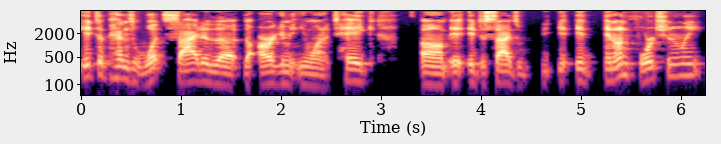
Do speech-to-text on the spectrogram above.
it depends what side of the the argument you want to take. Um, it, it decides it, it, and unfortunately,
